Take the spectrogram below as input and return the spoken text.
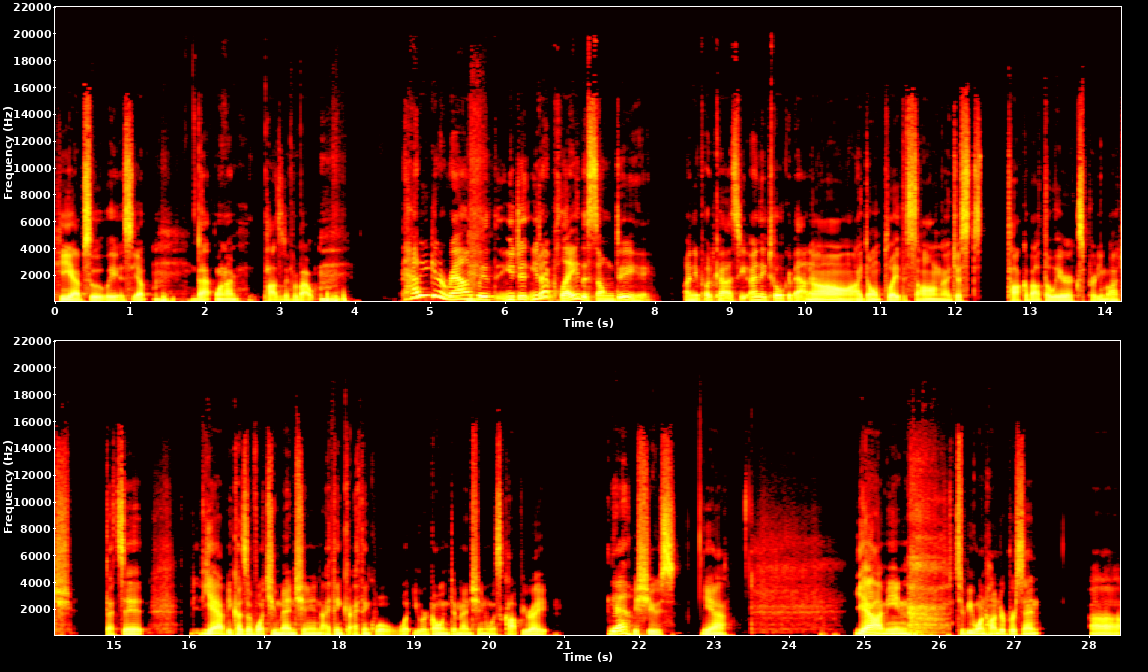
He absolutely is. Yep. That one I'm positive about. How do you get around with you? Do, you don't play the song, do you? On your podcast, you only talk about it. No, I don't play the song. I just talk about the lyrics pretty much. That's it. Yeah, because of what you mentioned, I think I think well, what you were going to mention was copyright. Yeah. Issues. Yeah. Yeah, I mean, to be 100% uh,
